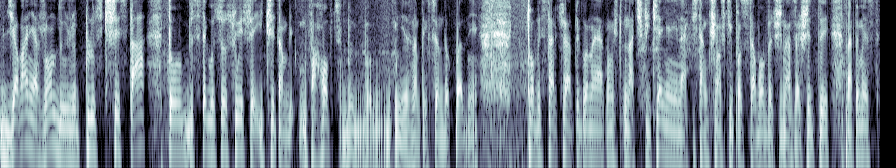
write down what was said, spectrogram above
działania rządu, że plus 300, to z tego co słyszę i czytam fachowców, bo nie znam tych cen dokładnie, to wystarcza tylko na jakąś na ćwiczenie, nie na jakieś tam książki podstawowe czy na zeszyty. Natomiast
